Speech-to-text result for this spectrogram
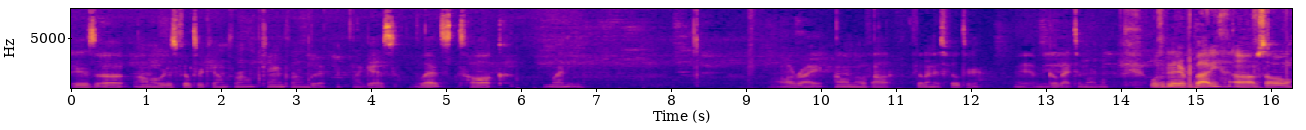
is up? I don't know where this filter came from, came from, but I guess let's talk money. All right. I don't know if I'll fill in this filter. Yeah, let me go back to normal. What's good, everybody? Um, so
